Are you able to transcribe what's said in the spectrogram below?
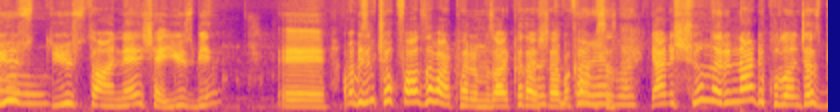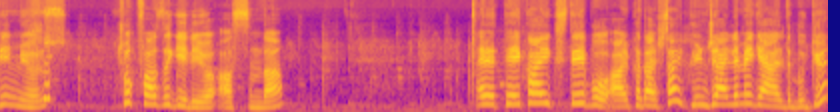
100 100 tane şey 100 bin Ee, ama bizim çok fazla var paramız arkadaşlar. Bakın Bakar mısınız? bak. Yani şunları nerede kullanacağız bilmiyoruz. çok fazla geliyor aslında. Evet PKX'de bu arkadaşlar. Güncelleme geldi bugün.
